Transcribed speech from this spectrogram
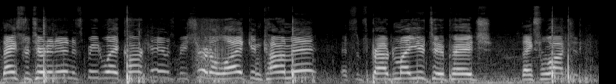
Thanks for tuning in to Speedway Car Cams. Be sure to like and comment and subscribe to my YouTube page. Thanks for watching.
